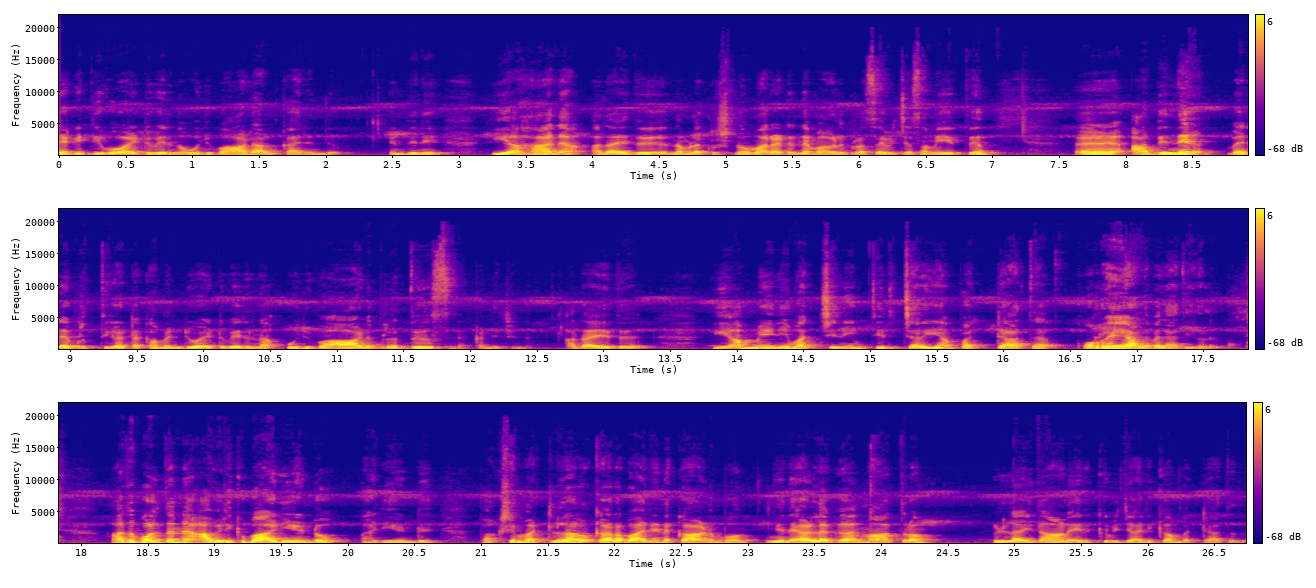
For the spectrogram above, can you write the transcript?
നെഗറ്റീവായിട്ട് വരുന്ന ഒരുപാട് ആൾക്കാരുണ്ട്. എന്തിന്? ഈ അഹാന അതായത് നമ്മളെ കൃഷ്ണകുമാരേട്ടന്റെ മകൾ പ്രസവിച്ച സമയത്ത് അതിന് വരെ വൃത്തികെട്ട കമന്റുമായിട്ട് വരുന്ന ഒരുപാട് ബ്രദേഴ്സിനെ കണ്ടിട്ടുണ്ട്. അതായത് ഈ അമ്മേനെയും അച്ഛനെയും തിരിച്ചറിയാൻ പറ്റാത്ത കുറേ അളവലാദികൾ അതുപോലെ തന്നെ അവർക്ക് ഭാര്യയുണ്ടോ? ഭാര്യയുണ്ട്. പക്ഷെ മറ്റുള്ള ആൾക്കാരുടെ ഭാര്യനെ കാണുമ്പോൾ ഇങ്ങനെ ഇളകാൻ മാത്രം ഉള്ള ഇതാണ് എനിക്ക് വിചാരിക്കാൻ പറ്റാത്തത്.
